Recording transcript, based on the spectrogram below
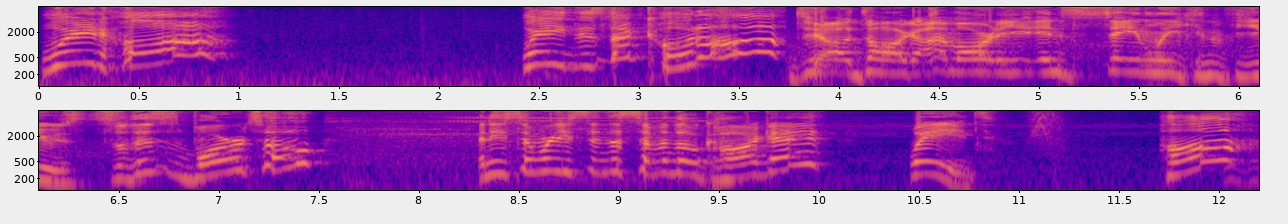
Wait, huh? Wait, is that Konoha? Yo, dog, I'm already insanely confused. So this is Boruto? And he said where he sent the seventh Hokage? Wait. Huh?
